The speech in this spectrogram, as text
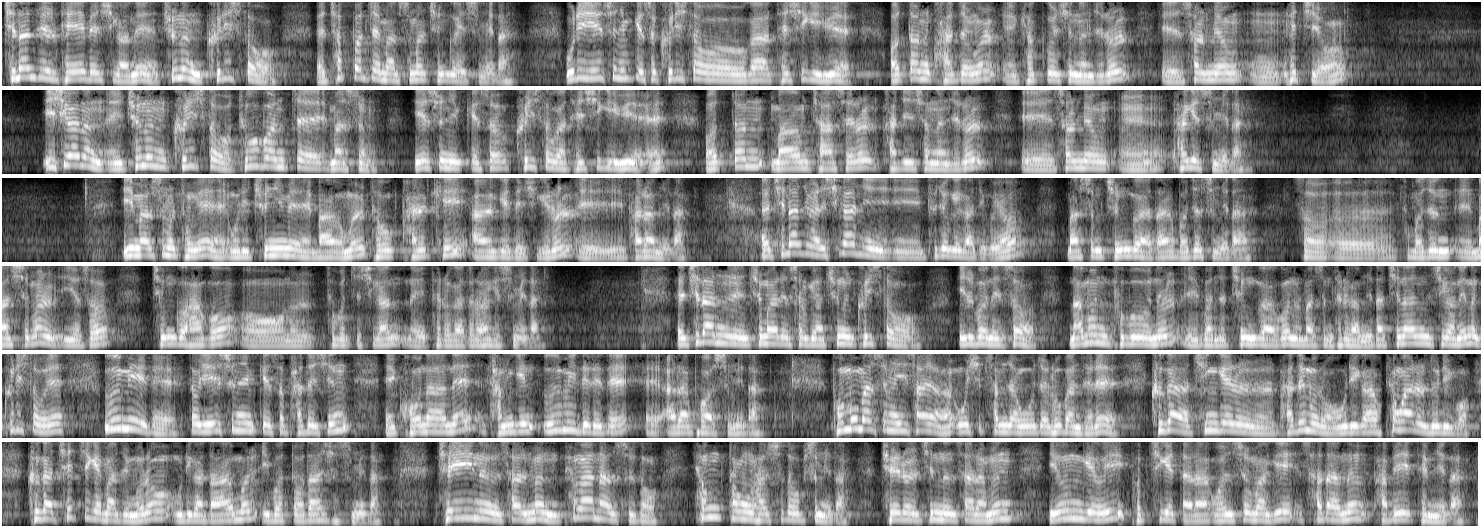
지난주일 대예배 시간에 주는 그리스도 첫 번째 말씀을 증거했습니다. 우리 예수님께서 그리스도가 되시기 위해 어떤 과정을 겪으시는지를 설명했지요. 이 시간은 주는 그리스도 두 번째 말씀, 예수님께서 그리스도가 되시기 위해 어떤 마음 자세를 가지셨는지를 설명하겠습니다. 이 말씀을 통해 우리 주님의 마음을 더욱 밝히 알게 되시기를 바랍니다. 지난 주간에 시간이 부족해 가지고요 말씀 증거하다가 멎었습니다. 그래서 어, 그 멎은 말씀을 이어서 증거하고 어, 오늘 두 번째 시간 들어가도록 하겠습니다. 지난 주말에 설교한 주는 그리스도 1번에서 남은 부분을 먼저 증거하고 오늘 말씀 들어갑니다. 지난 시간에는 그리스도의 의미에 대해 또 예수님께서 받으신 고난에 담긴 의미들에 대해 알아보았습니다. 본문 말씀 이사야 53장 5절 후반절에 그가 징계를 받음으로 우리가 평화를 누리고 그가 채찍에 맞음으로 우리가 나음을 입었도다 하셨습니다. 죄인의 삶은 평안할 수도 형통할 수도 없습니다. 죄를 짓는 사람은 영계의 법칙에 따라 원수막이 사단의 밥이 됩니다.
